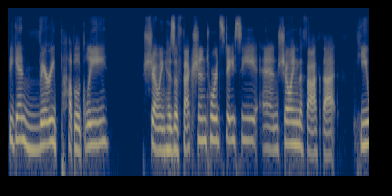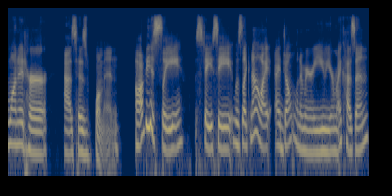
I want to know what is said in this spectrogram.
began very publicly showing his affection towards Stacy and showing the fact that he wanted her as his woman. Obviously, Stacy was like, "No, I I don't want to marry you. You're my cousin.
